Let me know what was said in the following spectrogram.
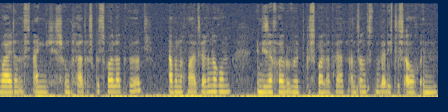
weil dann ist eigentlich schon klar, dass gespoilert wird. Aber nochmal als Erinnerung, in dieser Folge wird gespoilert werden. Ansonsten werde ich das auch in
